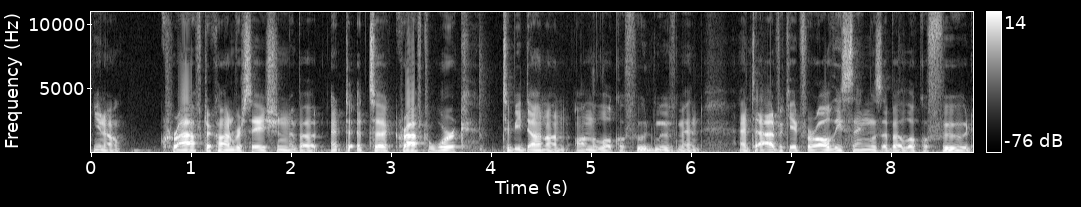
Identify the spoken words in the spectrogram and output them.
you know craft a conversation about uh, to, to craft work to be done on on the local food movement and to advocate for all these things about local food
